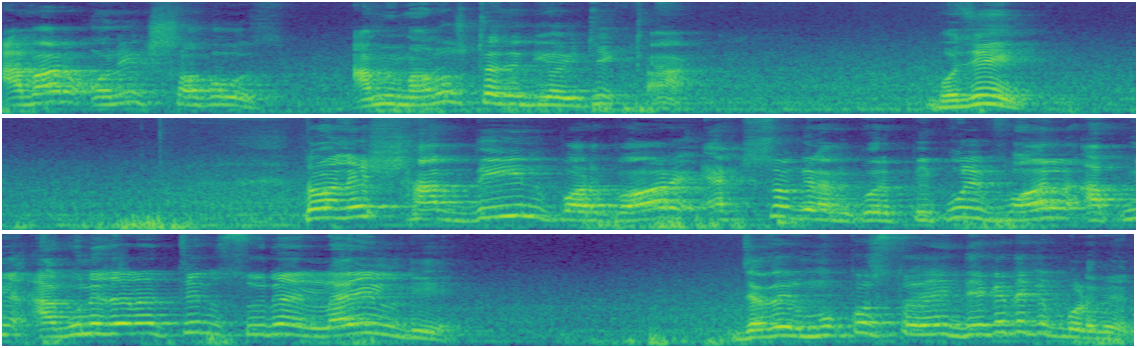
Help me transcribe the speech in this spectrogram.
আবার অনেক সহজ। আমি মানুষটা যদি ওই ঠিকঠাক বোঝেন? তাহলে সাত দিন পর পর একশো গ্রাম করে পিপুল ফল আপনি আগুনে জানাচ্ছেন সুরে লাইল দিয়ে। যাদের মুখস্থ এই দেখে দেখে পড়বেন।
